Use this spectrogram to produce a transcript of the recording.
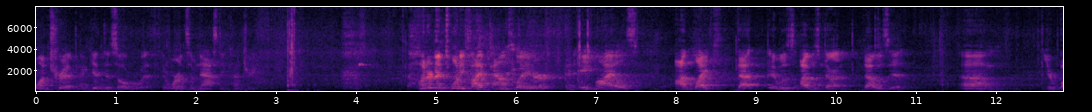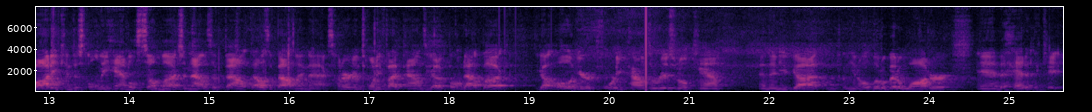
one trip and get this over with. And we're in some nasty country. 125 pounds later and eight miles, I'm like that. It was I was done. That was it. Um, your body can just only handle so much, and that was about that was about my max. 125 pounds. You got a boned out buck. You got all of your 40 pounds original camp, and then you've got you know a little bit of water and a head in the cape.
